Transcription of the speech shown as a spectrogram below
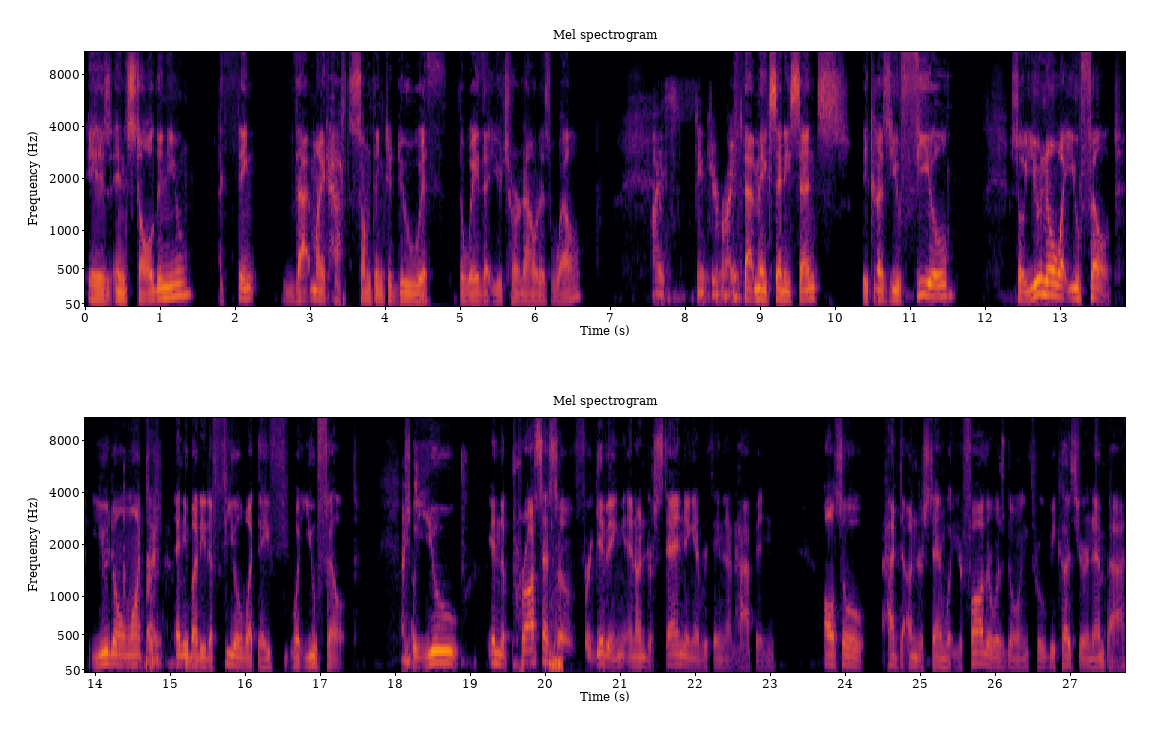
is installed in you, I think that might have something to do with the way that you turn out as well. i think you're right If that makes any sense, because you feel, so you know what you felt. You don't want to, Right. anybody to feel what they what you felt. right. So you, in the process of forgiving and understanding everything that happened, also had to understand what your father was going through because you're an empath.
